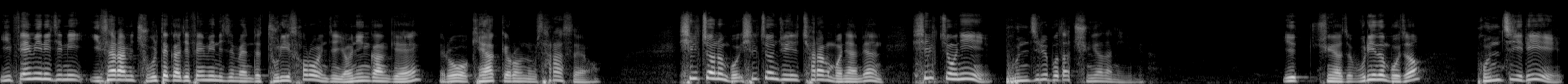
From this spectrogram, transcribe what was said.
이 페미니즘이 이 사람이 죽을 때까지 페미니즘을 했는데 둘이 서로 이제 연인 관계로 계약 결혼으로 살았어요. 실존은 뭐 실존주의 철학은 뭐냐면 실존이 본질보다 중요하다는 얘기입니다. 이 중요하죠. 우리는 뭐죠? 본질이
